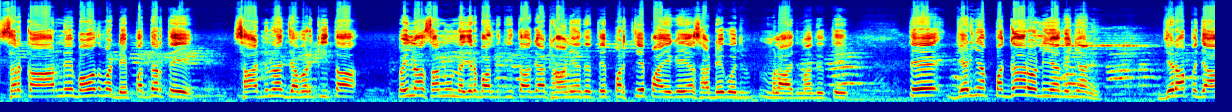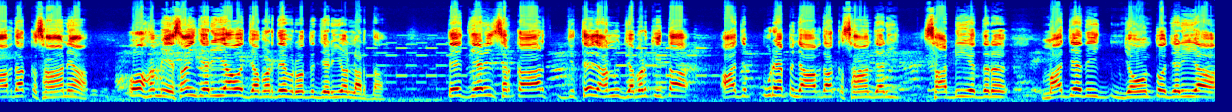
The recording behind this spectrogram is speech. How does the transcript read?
ਸਰਕਾਰ ਨੇ ਬਹੁਤ ਵੱਡੇ ਪੱਧਰ ਤੇ ਸਾਡੇ ਨਾਲ ਜ਼ਬਰ ਕੀਤਾ। ਪਹਿਲਾਂ ਸਾਨੂੰ ਨਜ਼ਰਬੰਦ ਕੀਤਾ ਗਿਆ ਥਾਣਿਆਂ ਦੇ ਉੱਤੇ ਪਰਚੇ ਪਾਏ ਗਏ ਆ ਸਾਡੇ ਕੁਝ ਮੁਲਾਜ਼ਮਾਂ ਦੇ ਉੱਤੇ। ਤੇ ਜਿਹੜੀਆਂ ਪੱਗਾਂ ਰੋਲੀਆਂ ਗਈਆਂ ਨੇ ਜਿਹੜਾ ਪੰਜਾਬ ਦਾ ਕਿਸਾਨ ਆ ਉਹ ਹਮੇਸ਼ਾ ਹੀ ਜਿਹੜੀ ਆ ਉਹ ਜ਼ਬਰ ਦੇ ਵਿਰੁੱਧ ਜਿਹੜੀ ਉਹ ਲੜਦਾ। ਤੇ ਜਿਹੜੀ ਸਰਕਾਰ ਜਿੱਥੇ ਸਾਨੂੰ ਜ਼ਬਰ ਕੀਤਾ, ਅੱਜ ਪੂਰੇ ਪੰਜਾਬ ਦਾ ਕਿਸਾਨ ਜਿਹੜੀ ਸਾਡੀ ਇੱਧਰ ਮਾਝੇ ਦੀ ਜੌਨ ਤੋਂ ਜਿਹੜੀ ਆ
